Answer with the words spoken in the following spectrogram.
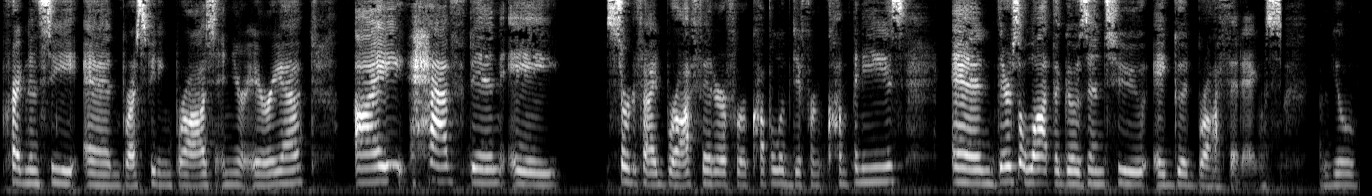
pregnancy and breastfeeding bras in your area. I have been a certified bra fitter for a couple of different companies, and there's a lot that goes into a good bra fittings. Um, you'll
